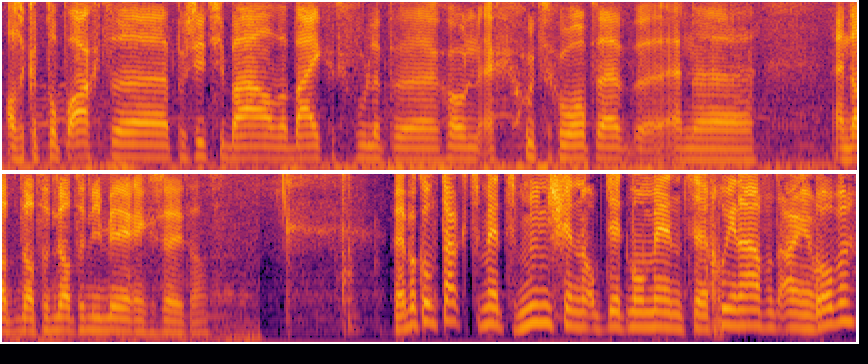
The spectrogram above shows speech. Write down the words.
als ik een top 8 eh, positie behaal. Waarbij ik het gevoel heb eh, gewoon echt goed geworpen te hebben. En, eh, en dat, dat, er- dat er niet meer in gezeten had. We hebben contact met München op dit moment. Goedenavond Arjen Robben.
